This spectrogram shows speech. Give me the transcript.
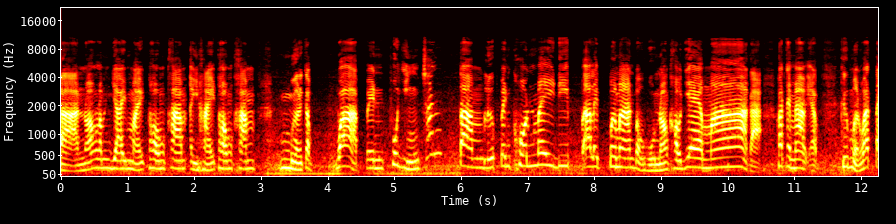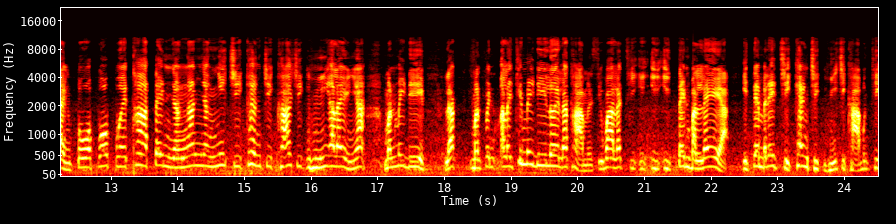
ด่าน้องลำไยไหมทองคำไอ้ไหทองคำเหมือนกับว่าเป็นผู้หญิงชั้น ต่ำหรือเป็นคนไม่ดีอะไรประมาณแบบโหูน้องเขาแย่มากอะ เข้าใจไหมแบบคือเหมือนว่าแต่งตัวโป๊เปลยท่าเต้นอย่างนั้นอย่างนี้ฉีกแข้งฉีกขาฉีกหีอะไรอย่างเงี้ย มันไม่ดีและมันเป็นอะไรที่ไม่ดีเลยแล้วถามมันสิว่าแล้วทีอีอีอีเต้นบัลเล่อะอีเต้นบัลเล่ฉีกแข้งฉีกหีฉีกขาบางที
